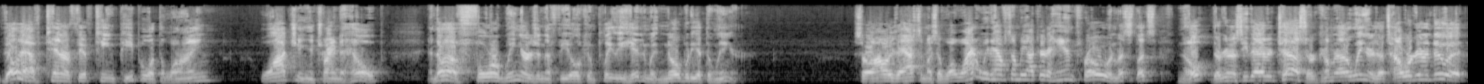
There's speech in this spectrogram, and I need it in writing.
they'll have ten or fifteen people at the line watching and trying to help and they'll have four wingers in the field completely hidden with nobody at the winger. So I always ask them, I said, well, why don't we have somebody out there to hand throw and let's let's nope, they're gonna see that at a test. They're coming out of wingers. That's how we're gonna do it.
